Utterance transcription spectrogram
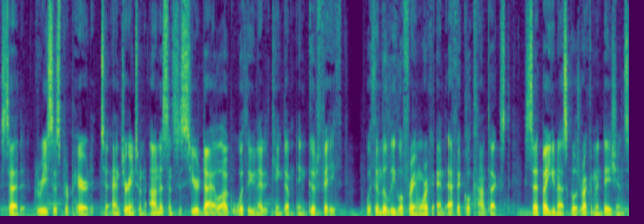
said Greece is prepared to enter into an honest and sincere dialogue with the United Kingdom in good faith within the legal framework and ethical context set by UNESCO's recommendations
